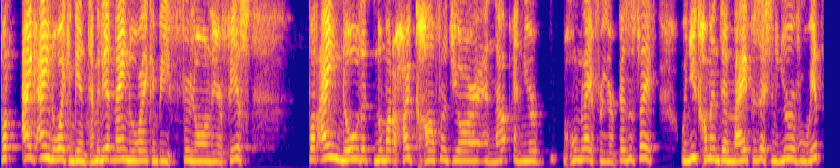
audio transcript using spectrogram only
But i, I know i can be intimidating i know i can be full on to your face but i know that no matter how confident you are in that in your home life or your business life when you come into my position and you're overweight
